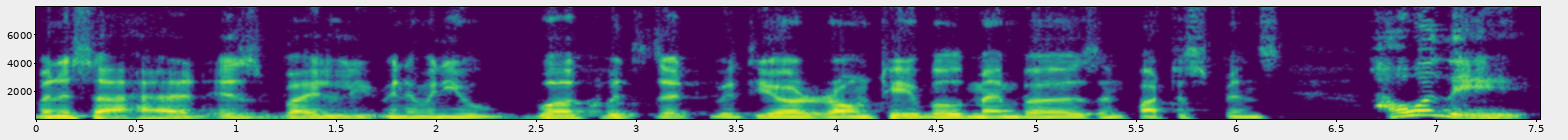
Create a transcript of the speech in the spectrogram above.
Vanessa had is while you know when you work with that with your roundtable members and participants, how are they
